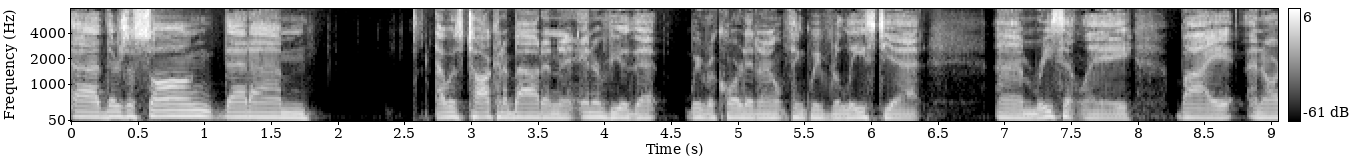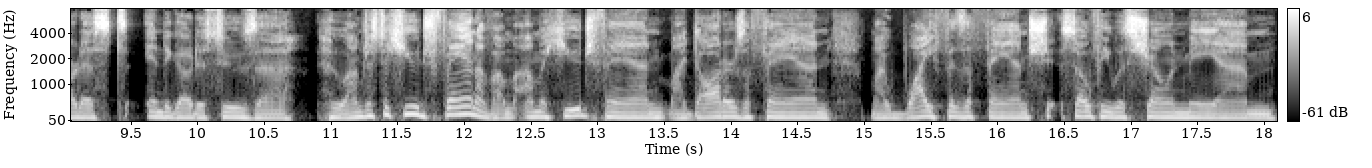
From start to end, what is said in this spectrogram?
uh, there's a song that um I was talking about in an interview that we recorded, I don't think we've released yet, um, recently by an artist, Indigo De Souza, who I'm just a huge fan of. I'm, I'm a huge fan. My daughter's a fan. My wife is a fan. She, Sophie was showing me, um,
